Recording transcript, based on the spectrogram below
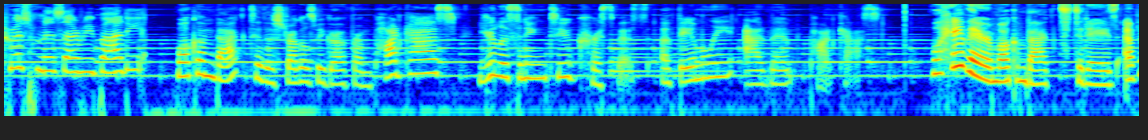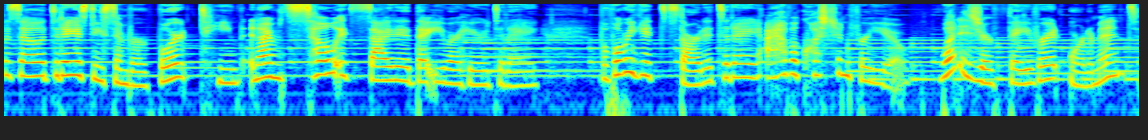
Christmas, everybody. Welcome back to the Struggles We Grow From podcast. You're listening to Christmas, a family Advent podcast. Well, hey there, and welcome back to today's episode. Today is December 14th, and I'm so excited that you are here today. Before we get started today, I have a question for you. What is your favorite ornament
